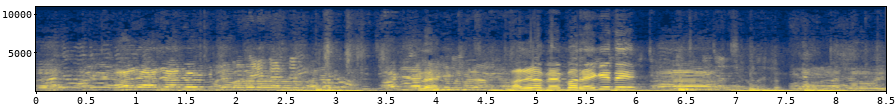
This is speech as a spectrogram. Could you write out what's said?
ਆ ਜਾ ਆ ਜਾ ਆ ਜਾ ਆ ਗਈ ਆ ਲੈ। ਗਈ ਆ ਜਿਹੜਾ ਮੈਂਬਰ ਰਹਿ ਗਏ ਤੇ। ਚਲੋ ਬਈ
